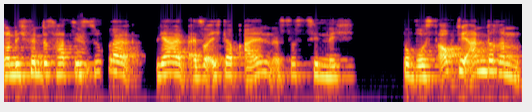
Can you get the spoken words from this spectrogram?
Und ich finde, es hat sich super, ja, also ich glaube, allen ist das ziemlich bewusst. Auch die anderen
